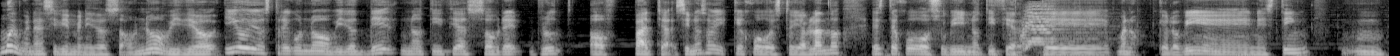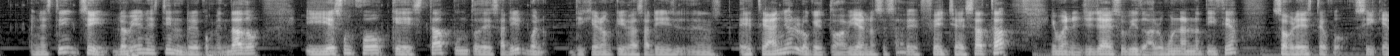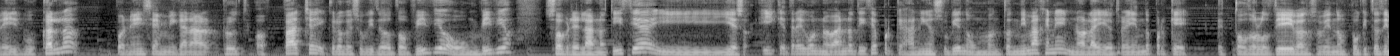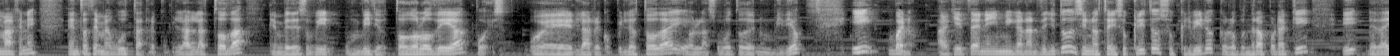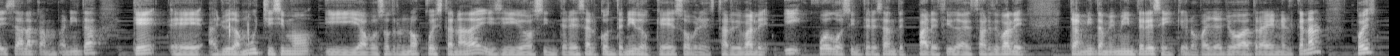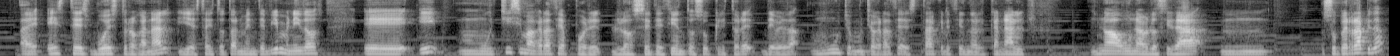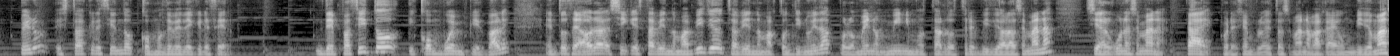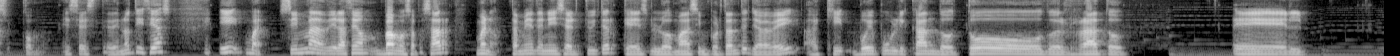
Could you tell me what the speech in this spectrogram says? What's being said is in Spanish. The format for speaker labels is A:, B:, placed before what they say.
A: Muy buenas y bienvenidos a un nuevo vídeo y hoy os traigo un nuevo vídeo de noticias sobre Root of Pacha. Si no sabéis qué juego estoy hablando, este juego subí noticias de... bueno, que lo vi en Steam. mm, ¿En Steam? Sí, lo vi en Steam recomendado y es un juego que está a punto de salir. Bueno, dijeron que iba a salir este año, lo que todavía no se sabe fecha exacta. Y bueno, yo ya he subido algunas noticias sobre este juego. Si queréis buscarla, ponéis en mi canal Root of Pacha y creo que he subido dos vídeos o un vídeo sobre la noticia y, eso. Y que traigo nuevas noticias porque han ido subiendo un montón de imágenes y no las he ido trayendo porque eh, todos los días iban subiendo un poquito de imágenes. Entonces me gusta recopilarlas todas. En vez de subir un vídeo todos los días, pues, pues las recopilo todas y os las subo todo en un vídeo. Y bueno, aquí tenéis mi canal de YouTube. Si no estáis suscritos, suscribiros, que os lo pondrá por aquí. Y le dais a la campanita que eh, ayuda muchísimo y a vosotros no os cuesta nada. Y si os interesa el contenido que es sobre Stardew Valley y juegos interesantes parecidos a Stardew Valley, que a mí también me interese y que lo vaya yo a traer en el canal, pues eh, este es vuestro canal y estáis totalmente bienvenidos. Eh, y muchísimas gracias por los 700 suscriptores. De verdad, muchas, muchas gracias. Está creciendo el canal no a una velocidad mm, súper rápida, pero está creciendo como debe de crecer. Despacito y con buen pie, ¿vale? Entonces ahora sí que está viendo más vídeos, está viendo más continuidad, por lo menos mínimo están los tres vídeos a la semana. Si alguna semana cae, por ejemplo, esta semana va a caer un vídeo más, como es este de noticias. Y bueno, sin más dilación, vamos a pasar. Bueno, también tenéis el Twitter, que es lo más importante, ya veis, aquí voy publicando todo el rato el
